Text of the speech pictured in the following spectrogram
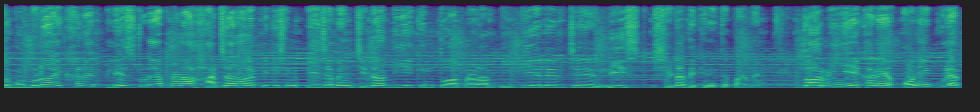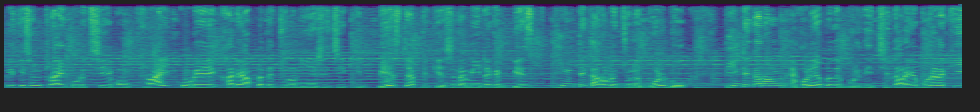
তো বন্ধুরা, এখানে প্লে স্টোরে আপনারা হাজারো অ্যাপ্লিকেশন পেয়ে যাবেন, যেটা দিয়ে কিন্তু আপনারা বিপিএল এর যে লিস্ট সেটা দেখে নিতে পারবেন। তো আমি এখানে অনেকগুলো অ্যাপ্লিকেশন ট্রাই করেছি এবং ট্রাই করে এখানে আপনাদের জন্য নিয়ে এসেছি কি বেস্ট অ্যাপ্লিকেশন আমি এটাকে বেস্ট তিনটে কারণের জন্য বলব। তিনটে কারণ এখনই আপনাদের বলে দিচ্ছি। তার আগে বলে রাখি,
